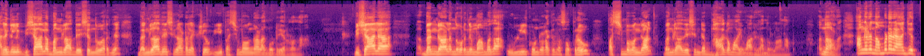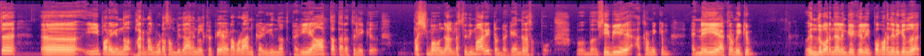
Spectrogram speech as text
അല്ലെങ്കിൽ വിശാല ബംഗ്ലാദേശ് എന്ന് പറഞ്ഞ് ബംഗ്ലാദേശുകാരുടെ ലക്ഷ്യവും ഈ പശ്ചിമ ബംഗാൾ അങ്ങോട്ട് ചേരണമെന്നാണ്. വിശാല ബംഗാൾ എന്ന് പറഞ്ഞ് മമത ഉള്ളിൽ കൊണ്ടു നടക്കുന്ന സ്വപ്നവും പശ്ചിമ ബംഗാൾ ബംഗ്ലാദേശിന്റെ ഭാഗമായി മാറുക എന്നുള്ളതാണ്. എന്നാണ്. അങ്ങനെ നമ്മുടെ രാജ്യത്ത് ഈ പറയുന്ന ഭരണകൂട സംവിധാനങ്ങൾക്കൊക്കെ ഇടപെടാൻ കഴിയുന്ന കഴിയാത്ത തരത്തിലേക്ക് പശ്ചിമ ബംഗാളിന്റെ സ്ഥിതി മാറിയിട്ടുണ്ട്. കേന്ദ്ര സി ബി എ ആക്രമിക്കും എൻ ഐ എ ആക്രമിക്കും. എന്ത് പറഞ്ഞാലും കേൾക്കില്ല ഇപ്പോൾ പറഞ്ഞിരിക്കുന്നത്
